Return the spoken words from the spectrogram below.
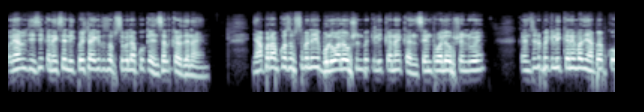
और यहाँ पर जैसे कनेक्शन रिक्वेस्ट आएगी तो सबसे पहले आपको कैंसिल कर देना है। यहाँ पर आपको सबसे पहले ये ब्लू वाले ऑप्शन पर क्लिक करना है कंसेंट वाले ऑप्शन पे। कंसेंट पर क्लिक करने के बाद यहाँ पर आपको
